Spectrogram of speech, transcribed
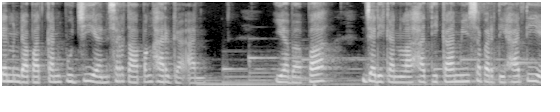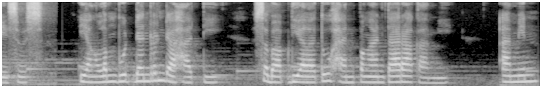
dan mendapatkan pujian serta penghargaan. Ya Bapa, jadikanlah hati kami seperti hati Yesus, yang lembut dan rendah hati, sebab dialah Tuhan pengantara kami. Amin.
